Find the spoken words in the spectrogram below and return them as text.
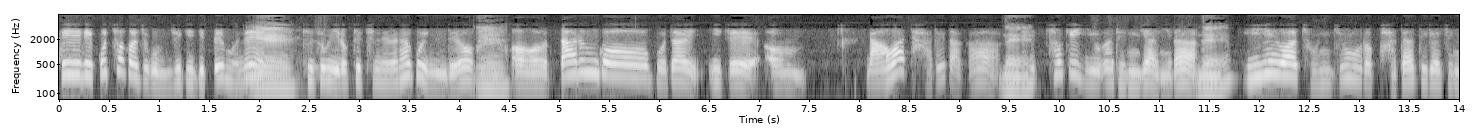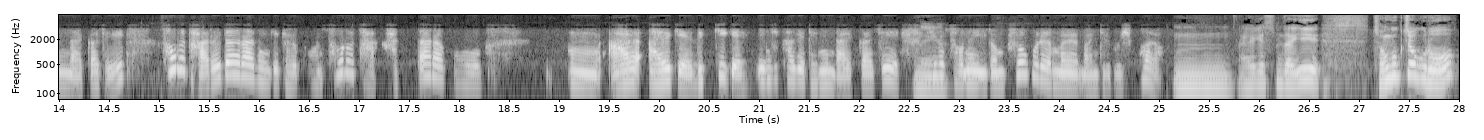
세일이 꽂혀가지고 움직이기 때문에 예. 계속 이렇게 진행을 하고 있는데요. 예. 어 다른 거보다 이제 음. 나와 다르다가 네. 개척의 이유가 되는 게 아니라 네. 이해와 존중으로 받아들여지는 날까지 서로 다르다라는 게 결국은 서로 다 같다라고 음, 알, 알게, 느끼게, 인식하게 되는 날까지 네. 계속 저는 이런 프로그램을 만들고 싶어요. 음, 알겠습니다. 이 전국적으로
